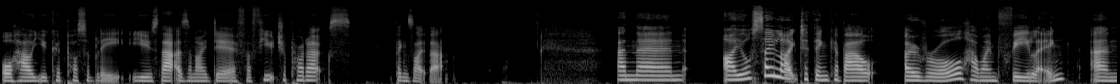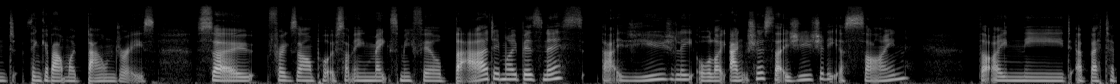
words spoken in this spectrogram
or how you could possibly use that as an idea for future products, things like that. And then I also like to think about overall how I'm feeling and think about my boundaries. So, for example, if something makes me feel bad in my business, that is usually, or like anxious, that is usually a sign that I need a better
